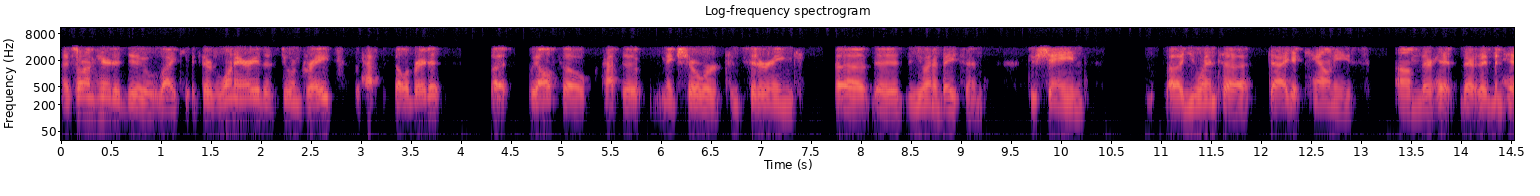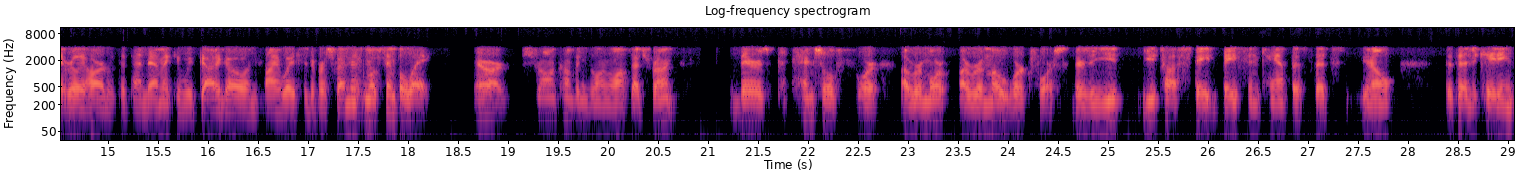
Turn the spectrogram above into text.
that's what I'm here to do. Like if there's one area that's doing great, we have to celebrate it, but we also have to make sure we're considering uh, the the Uinta Basin, Duchesne, uh, Uinta, Daggett counties, um, they're hit. They're, they've been hit really hard with the pandemic, and we've got to go and find ways to diversify. And this the most simple way. There are strong companies along the Wasatch Front. There's potential for a remote a remote workforce. There's a U- Utah State Basin campus that's you know that's educating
